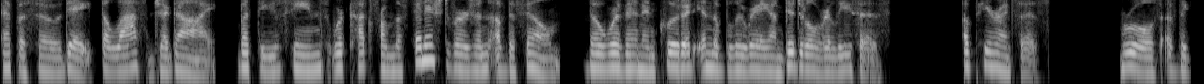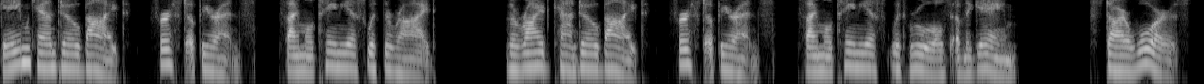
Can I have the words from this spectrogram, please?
Episode 8 The Last Jedi, but these scenes were cut from the finished version of the film though were then included in the Blu-ray and digital releases. Appearances Rules of the game Canto Bight, first appearance, simultaneous with the ride. The ride Canto Bight, first appearance, simultaneous with rules of the game. Star Wars,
